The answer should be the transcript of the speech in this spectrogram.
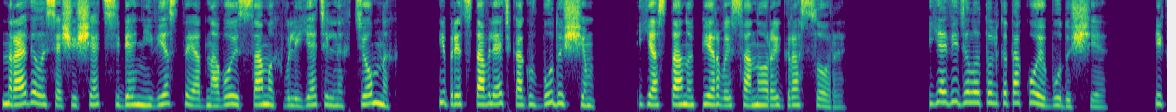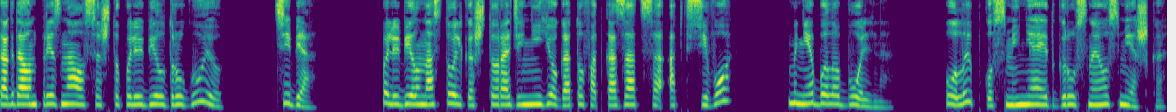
нравилось ощущать себя невестой одного из самых влиятельных темных и представлять, как в будущем я стану первой сонорой Гроссоры. Я видела только такое будущее. И когда он признался, что полюбил другую, тебя, полюбил настолько, что ради нее готов отказаться от всего, мне было больно. Улыбку сменяет грустная усмешка.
